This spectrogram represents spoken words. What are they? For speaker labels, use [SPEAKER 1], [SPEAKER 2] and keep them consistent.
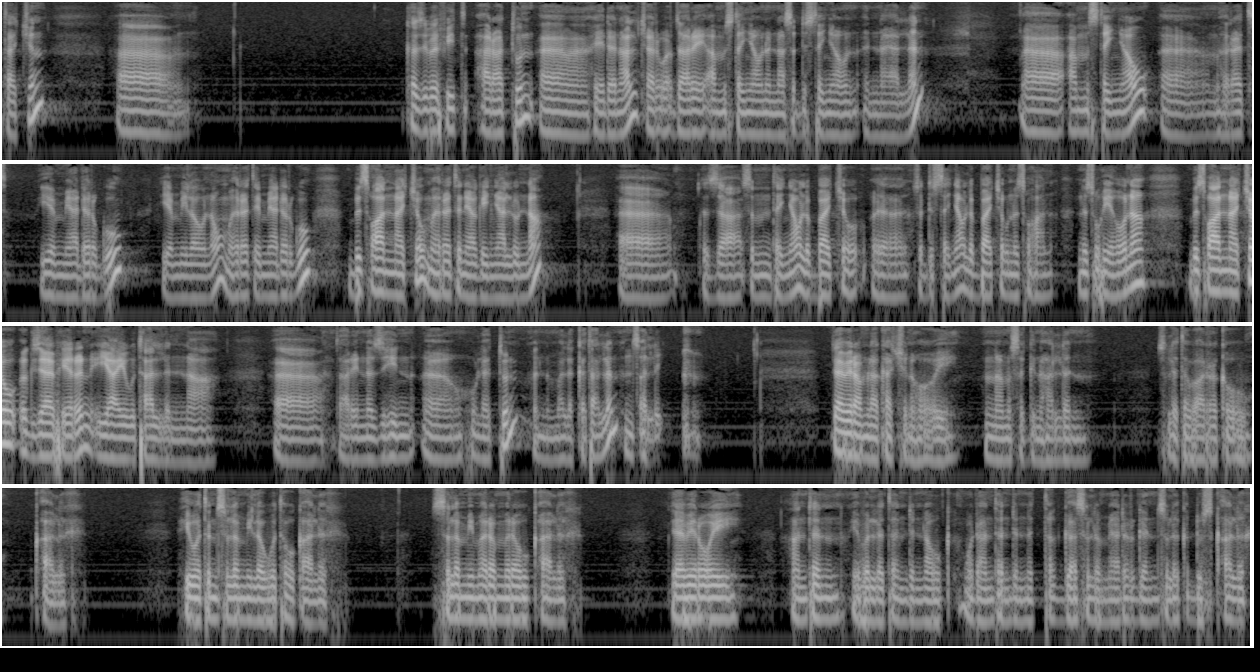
[SPEAKER 1] ጥናታችን ከዚህ በፊት አራቱን ሄደናል። ዛሬ አምስተኛውን እና ስድስተኛውን እናያለን። አምስተኛው ምህረት የሚያደርጉ የሚለው ነው። ምህረት የሚያደርጉ ብፁዓን ናቸው ምህረትን ያገኛሉና። ከዛ ስምንተኛው ልባቸው ስድስተኛው ልባቸው ንጹሐን ንጹሕ የሆነ ብፁዓን ናቸው እግዚአብሔርን ያዩታልና። ዛሬ እነዚህን ሁለቱን እንመለከታለን። እንጸልይ። እግዚአብሔር አምላካችን ሆይ እናመሰግንሃለን ስለተባረከው ቃልህ፣ ሕይወትን ስለሚለውጠው ቃልህ፣ ስለሚመረምረው ቃልህ እግዚአብሔር ሆይ አንተን የበለጠ እንድናውቅ ወደ አንተ እንድንጠጋ ስለሚያደርገን ስለ ቅዱስ ቃልህ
